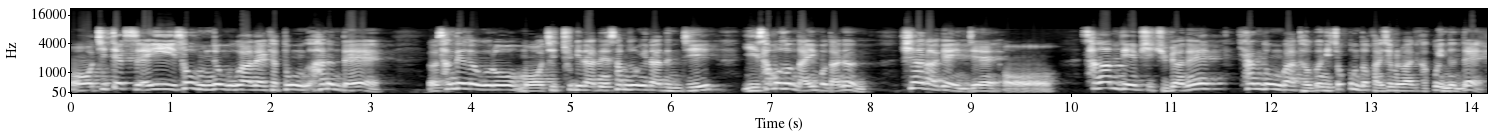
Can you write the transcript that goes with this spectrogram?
어, GTX A 서울 운전 구간에 개통하는데 어, 상대적으로 뭐 지축이라든지 삼성이라든지 이 3호선 라인보다는 희한하게 이제 어, 상암 DMC 주변에 향동과 덕은이 조금 더 관심을 많이 갖고 있는데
